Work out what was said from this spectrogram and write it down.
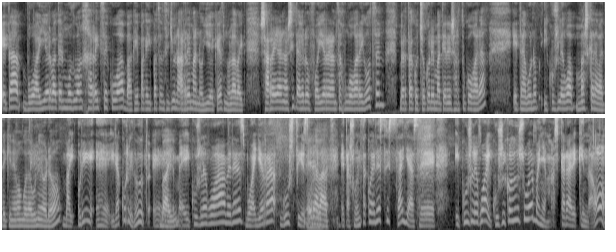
eta boaier baten moduan jarraitzekoa, ba, kepak aipatzen zituen harreman hoiek, ez, nolabait, sarreran hasi, eta gero foaierrerantza jungo gara igotzen, bertako txokoren batean sartuko gara, eta, bueno, ikuslegoa maskara batekin egongo daune oro. Bai, hori e, irakurri dut. E, Bai. e, Ikuslegoa berez, boaierra guztiz. Era bat. Eta zuentzako ere zizaia, ze ikuslegoa ikusiko duzue, baina maskararekin dago.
